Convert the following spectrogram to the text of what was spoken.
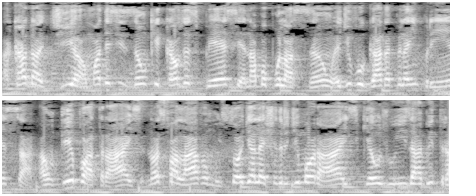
A cada dia, uma decisão que causa espécie na população é divulgada pela imprensa. Há um tempo atrás, nós falávamos só de Alexandre de Moraes, que é o juiz arbitrário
